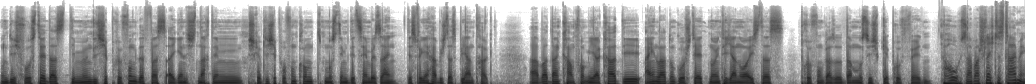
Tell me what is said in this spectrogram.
Und ich wusste, dass die mündliche Prüfung, das was eigentlich nach dem schriftlichen Prüfung kommt, muss im Dezember sein. Deswegen habe ich das beantragt. Aber dann kam vom IHK die Einladung, wo steht, 9. Januar ist das Prüfung, also da muss ich geprüft werden. Oh, ist aber schlechtes Timing.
